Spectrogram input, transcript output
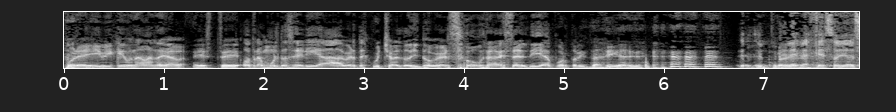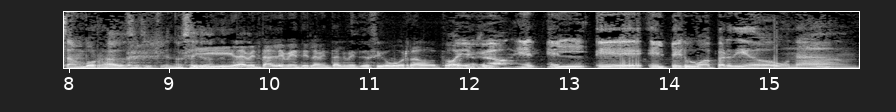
Por ahí vi que una banda, ya, este, otra multa sería haberte escuchado el Donito Verso una vez al día por 30 días. El, el problema es que eso ya están borrados, así que no sé. Sí, dónde- lamentablemente, lamentablemente ha sido borrado todo. Oye, weón, el, el, eh, el Perú ha perdido una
